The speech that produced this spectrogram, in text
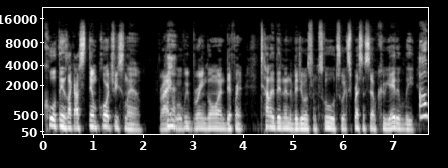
cool things like our STEM Poetry Slam, right? Uh-huh. Where we bring on different talented individuals from school to express themselves creatively. Oh,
